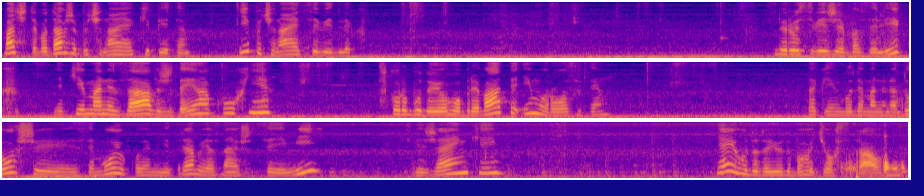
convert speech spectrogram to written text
Бачите, вода вже починає кипіти і починається відлік. Беру свіжий базилік, який в мене завжди на кухні. Скоро буду його обривати і морозити. Так він буде в мене надовше і зимою, коли мені треба. Я знаю, що це є мій, свіженький. Я його додаю до багатьох страв.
